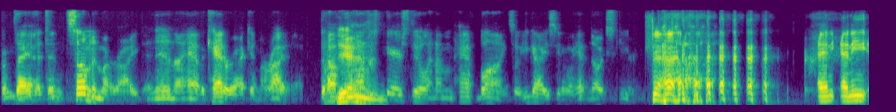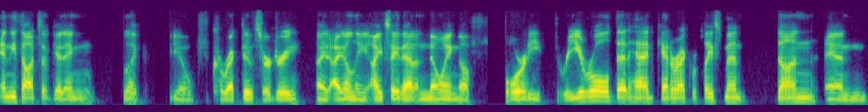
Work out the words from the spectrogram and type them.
From that, and some in my right, and then I have a cataract in my right eye. So I'm, yeah. I'm just scared still, and I'm half blind. So you guys, you know, I have no excuse. any any any thoughts of getting like you know corrective surgery? I I only I say that knowing a 43 year old that had cataract replacement done and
